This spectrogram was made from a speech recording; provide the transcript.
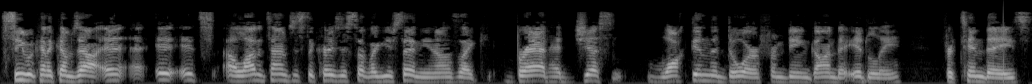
see what kind of comes out. And it, it's a lot of times it's the craziest stuff, like you said. You know, it's like Brad had just walked in the door from being gone to Italy for 10 days.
